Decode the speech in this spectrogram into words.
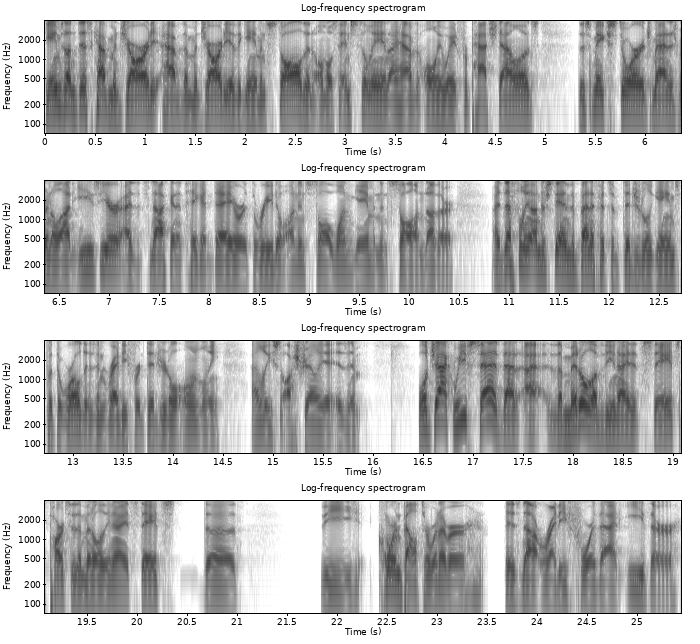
Games on disk have majority have the majority of the game installed and almost instantly, and I have only wait for patch downloads. This makes storage management a lot easier as it's not going to take a day or three to uninstall one game and install another. I definitely understand the benefits of digital games, but the world isn't ready for digital only. At least Australia isn't. Well, Jack, we've said that uh, the middle of the United States, parts of the middle of the United States, the the corn belt or whatever is not ready for that either.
